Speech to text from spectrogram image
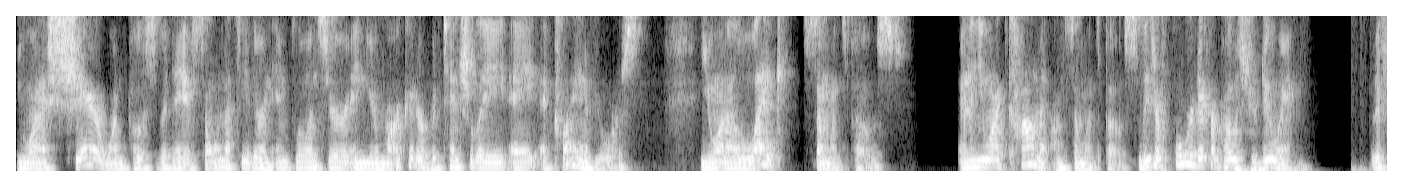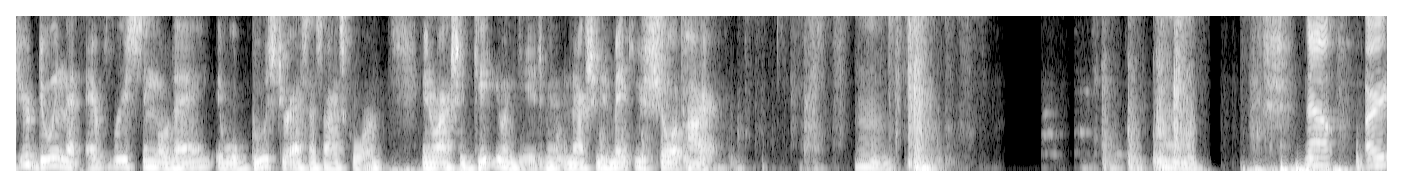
You want to share one post of a day of someone that's either an influencer in your market or potentially a, a client of yours. You want to like someone's post, and then you want to comment on someone's post. So these are four different posts you're doing. But if you're doing that every single day, it will boost your SSI score and it will actually get you engagement and actually make you show up higher. Hmm. Now, are,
